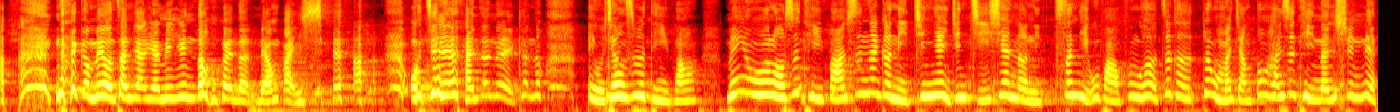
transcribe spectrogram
那个没有参加原民运动会的两百下。我今天还在那里看到，哎，我这样是不是体罚？没有啊，老师体罚是那个你今天已经极限了，你身体无法负荷，这个对我们来讲都还是体能训练。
